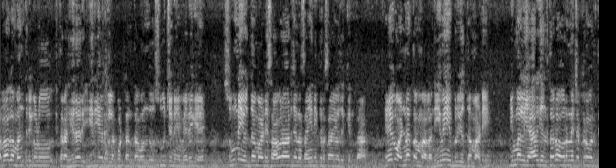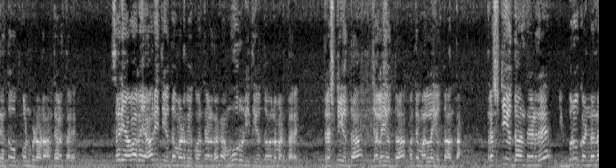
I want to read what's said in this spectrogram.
ಅವಾಗ ಮಂತ್ರಿಗಳು ಈ ತರ ಹಿರಿಯರ್ ಹಿರಿಯರೆಲ್ಲ ಕೊಟ್ಟಂತ ಒಂದು ಸೂಚನೆಯ ಮೇರೆಗೆ ಸುಮ್ಮನೆ ಯುದ್ಧ ಮಾಡಿ ಸಾವಿರಾರು ಜನ ಸೈನಿಕರು ಸಾಯೋದಕ್ಕಿಂತ ಹೇಗೋ ಅಣ್ಣ ತಮ್ಮ ಅಲ್ಲ, ನೀವೇ ಇಬ್ಬರು ಯುದ್ಧ ಮಾಡಿ, ನಿಮ್ಮಲ್ಲಿ ಯಾರು ಗೆಲ್ತಾರೋ ಅವ್ರನ್ನೇ ಚಕ್ರವರ್ತಿ ಅಂತ ಒಪ್ಕೊಂಡು ಬಿಡೋಣ ಅಂತ ಹೇಳ್ತಾರೆ. ಸರಿ ಯಾವಾಗ ಯಾವ ರೀತಿ ಯುದ್ಧ ಮಾಡಬೇಕು ಅಂತ ಹೇಳಿದಾಗ ಮೂರು ರೀತಿ ಯುದ್ಧವನ್ನು ಮಾಡ್ತಾರೆ. ದೃಷ್ಟಿ ಯುದ್ಧ ಜಲಯುದ್ಧ ಮತ್ತೆ ಮಲ್ಲ ಯುದ್ಧ ಅಂತ. ದೃಷ್ಟಿ ಯುದ್ಧ ಅಂತ ಹೇಳಿದ್ರೆ ಇಬ್ರು ಕಣ್ಣನ್ನ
